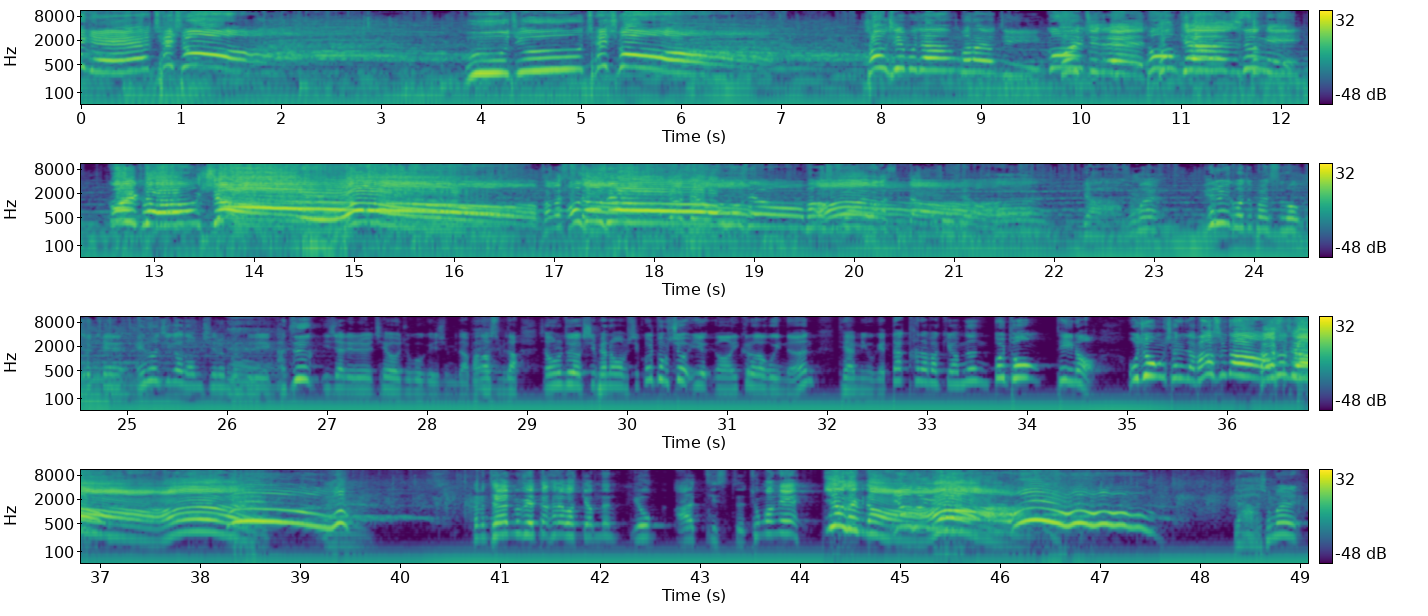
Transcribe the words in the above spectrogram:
세계 최초 우주 최초 정신무장 버라이어티 꼴찌들의 통쾌한 승리 꼴통쇼 와! 반갑습니다. 어서 오세요 안녕하세요. 어서 오세요 회를 거듭할수록 이렇게 에너지가 넘치는 분들이 네. 가득 이 자리를 채워주고 계십니다. 반갑습니다. 자 오늘도 역시 변함없이 꼴통쇼 이, 어, 이끌어가고 있는 대한민국에 딱 하나밖에 없는 꼴통 테이너 오종철입니다. 반갑습니다. 반갑습니다. 아, 네. 저는 대한민국에 딱 하나밖에 없는 욕 아티스트 총광래 이영석입니다. 아, 야 정말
